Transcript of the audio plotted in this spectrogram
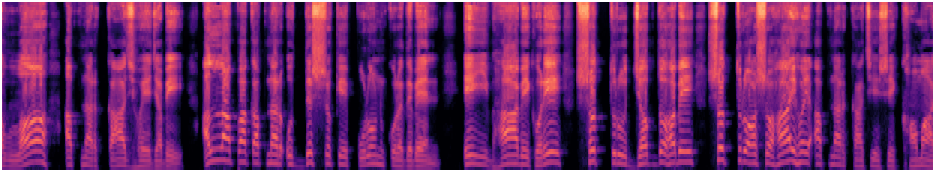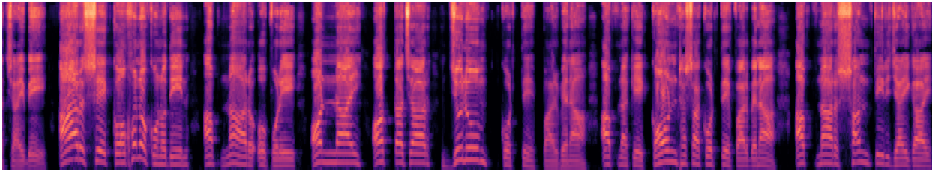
আল্লাহ আপনার কাজ হয়ে যাবে। আল্লাহ পাক আপনার উদ্দেশ্যকে পূরণ করে দেবেন। এইভাবে করে শত্রু জব্দ হবে, শত্রু অসহায় হয়ে আপনার কাছে এসে ক্ষমা চাইবে। আর সে কখনো কোনোদিন আপনার ওপরে অন্যায়, অত্যাচার, জুলুম করতে পারবে না। আপনাকে কোণঠাসা করতে পারবে না। আপনার শান্তির জায়গায়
